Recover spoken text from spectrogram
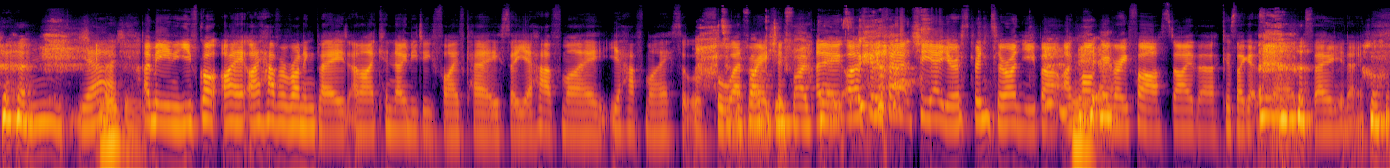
mm, yeah. Amazing. I mean, you've got I I have a running blade and I can only do 5k. So you have my you have my sort of full admiration. I, know, I was going to say actually yeah, you're a sprinter, aren't you? But I can't yeah. go very fast either because I get scared. so, you know.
